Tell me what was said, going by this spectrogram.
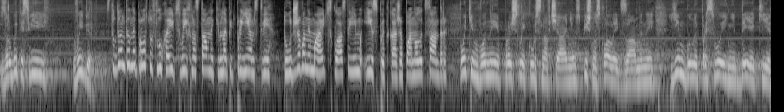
зробити свій вибір. Студенти не просто слухають своїх наставників на підприємстві. Тут же вони мають скласти їм іспит, каже пан Олександр. Потім вони пройшли курс навчання, успішно склали екзамени. Їм були присвоєні деякі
